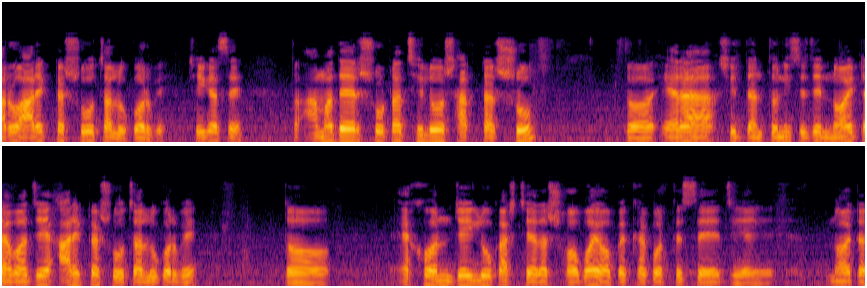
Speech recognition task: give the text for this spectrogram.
আরও আরেকটা শো চালু করবে। ঠিক আছে? তো আমাদের শোটা ছিল সাতটার শো। তো এরা সিদ্ধান্ত নিছে যে নয়টা বাজে আরেকটা শো চালু করবে। তো এখন যেই লোক আসছে এরা সবাই অপেক্ষা করতেছে যে নয়টা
